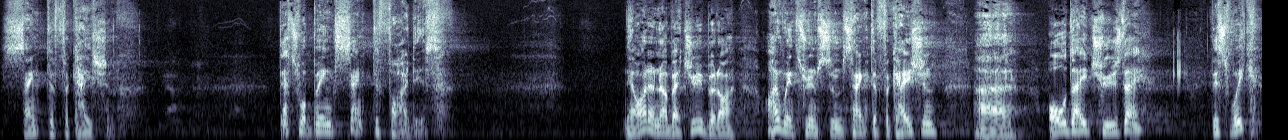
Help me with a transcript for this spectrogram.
Sanctification. That's what being sanctified is. Now, I don't know about you, but I, I went through some sanctification uh, all day Tuesday this week,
